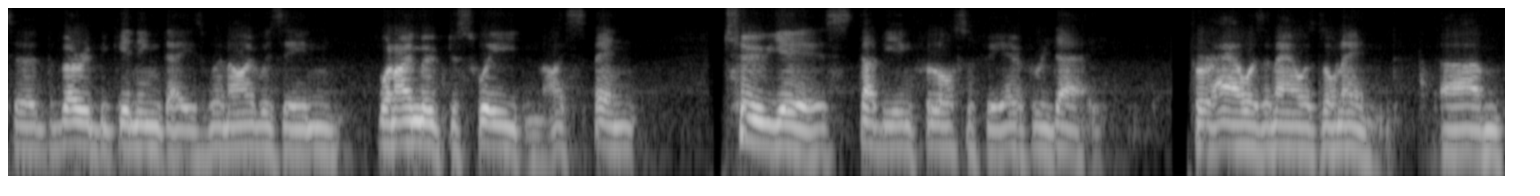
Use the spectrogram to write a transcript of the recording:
to the very beginning days when I was in when I moved to Sweden. I spent two years studying philosophy every day for hours and hours on end, um,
